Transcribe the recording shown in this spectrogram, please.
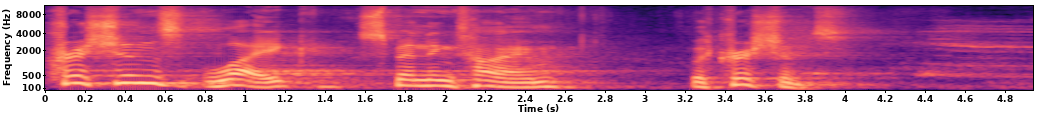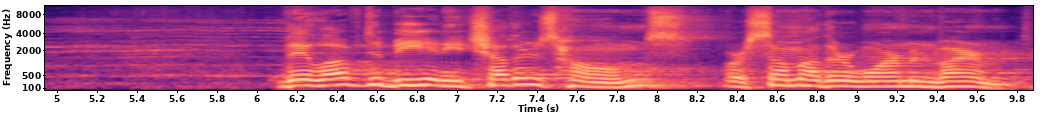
Christians like spending time with Christians. They love to be in each other's homes or some other warm environment.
